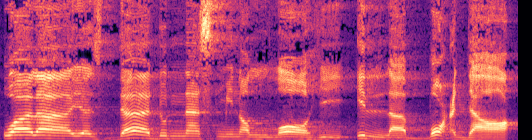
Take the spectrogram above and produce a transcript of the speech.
wala yazdadun nas minallahi illa bu'da.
